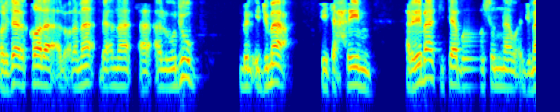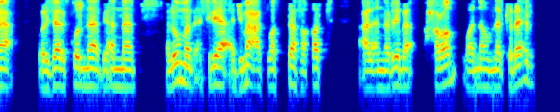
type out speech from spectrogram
ولذلك قال العلماء بأن الوجوب بالإجماع في تحريم الربا كتاب وسنة وإجماع. ولذلك قلنا بأن الأمة بأسرها أجمعت واتفقت على أن الربا حرام وأنه من الكبائر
